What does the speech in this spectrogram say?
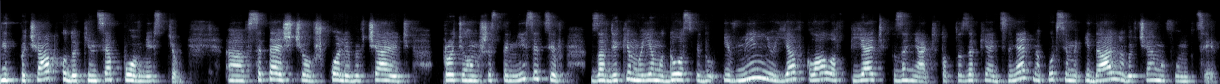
від початку до кінця повністю. Е, Все те, що в школі вивчають протягом шести місяців, завдяки моєму досвіду і вмінню, я вклала в п'ять занять. Тобто за п'ять занять на курсі ми ідеально вивчаємо функції.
